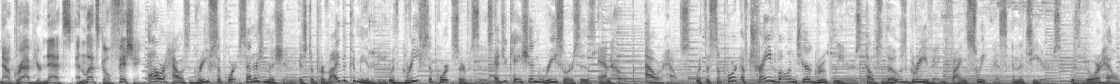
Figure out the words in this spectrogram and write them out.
Now grab your nets and let's go fishing. Our House Grief Support Center's mission is to provide the community with grief support services, education, resources, and hope. Our House, with the support of trained volunteer group leaders, helps those grieving find sweetness in the tears. With your help,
